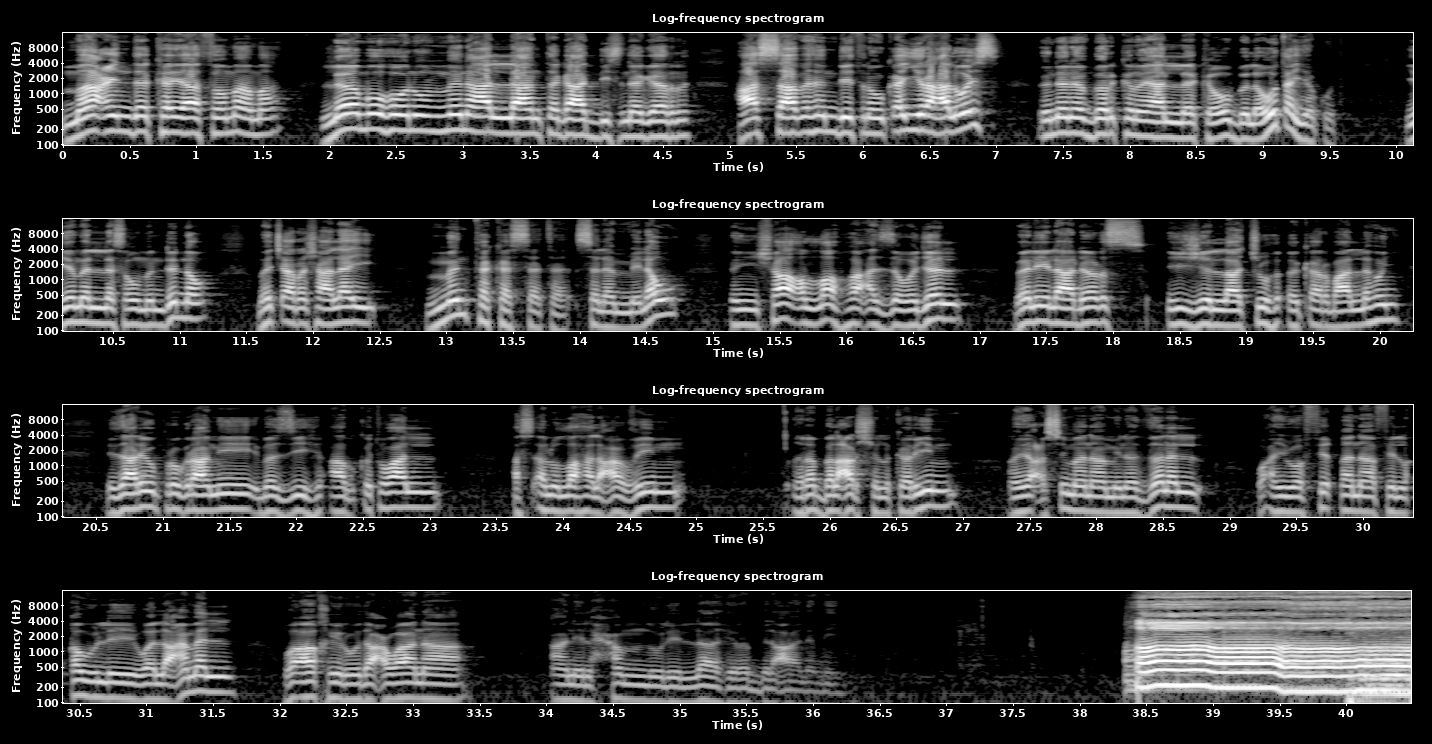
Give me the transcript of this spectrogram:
ማ ዕንደከ ያ ቶማማ ለመሆኑ ምን አለ አንተ ጋር አዲስ ነገር? ሐሳብህ እንዴት ነው? ቀይረሃል ወይስ እንደነበርክ ነው ያለከው? ብለው ጠየቁት። የመለሰው ምንድን ነው መጨረሻ ላይ ምን ተከሰተ ስለሚለው እንሻ አላሁ አዘ ወጀል በሌላ ደርስ ይዤላችሁ እቀርባለሁኝ የዛሬው ፕሮግራሜ በዚህ አብቅቷል أسأل الله العظيم رب العرش الكريم أن يعصمنا من الذلل وأن يوفقنا في القول والعمل وآخر دعوانا عن الحمد لله رب العالمين آه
